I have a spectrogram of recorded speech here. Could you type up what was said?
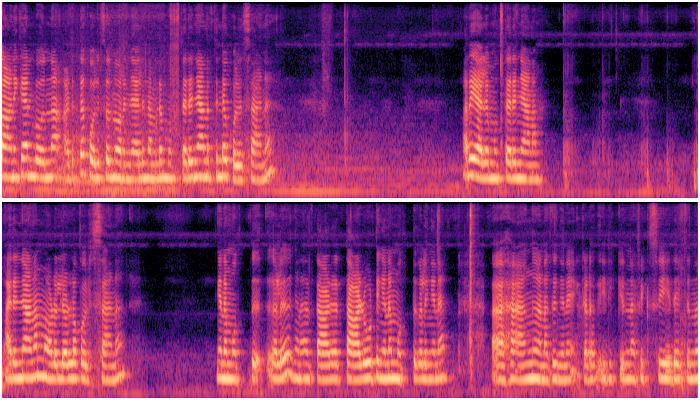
കാണിക്കാൻ പോകുന്ന അടുത്ത കൊലുസ് എന്ന് പറഞ്ഞാൽ നമ്മുടെ മുത്തരഞ്ഞാണത്തിന്റെ കൊലുസാണ്. അറിയാലോ മുത്തരഞ്ഞാണം? അരഞ്ഞാണം മോഡലുള്ള കൊലുസാണ്. ഇങ്ങനെ മുത്തുകൾ ഇങ്ങനെ താഴെ താഴോട്ട് ഇങ്ങനെ മുത്തുകൾ ഇങ്ങനെ ഹാങ് കണക്ക് ഇങ്ങനെ കിട ഇരിക്കുന്ന ഫിക്സ് ചെയ്തേക്കുന്ന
